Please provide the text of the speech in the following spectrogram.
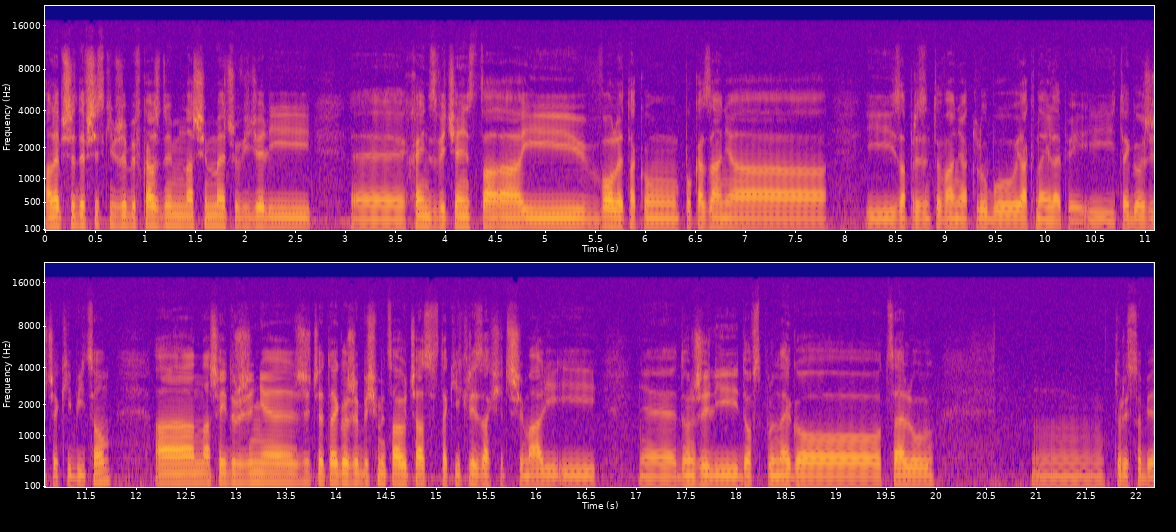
ale przede wszystkim, żeby w każdym naszym meczu widzieli e, chęć zwycięstwa i wolę taką pokazania i zaprezentowania klubu jak najlepiej. I tego życzę kibicom, a naszej drużynie życzę tego, żebyśmy cały czas w takich kryzach się trzymali i e, dążyli do wspólnego celu, który sobie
